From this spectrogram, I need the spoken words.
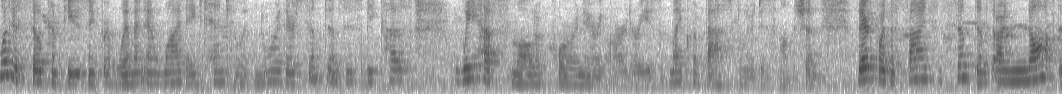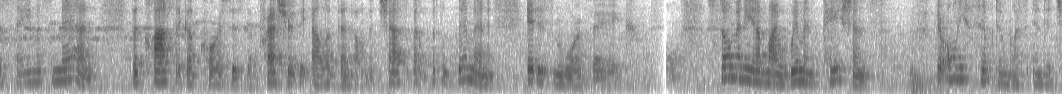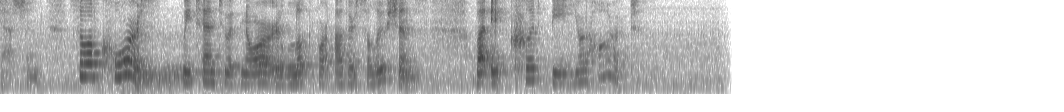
What is so confusing for women and why they tend to ignore their symptoms is because we have smaller coronary arteries, microvascular dysfunction. Therefore, the signs and symptoms are not the same as men. The classic, of course, is the pressure, the elephant on the chest, but with women, it is more vague. So many of my women patients their only symptom was indigestion. So, of course, we tend to ignore or look for other solutions. But it could be your heart.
